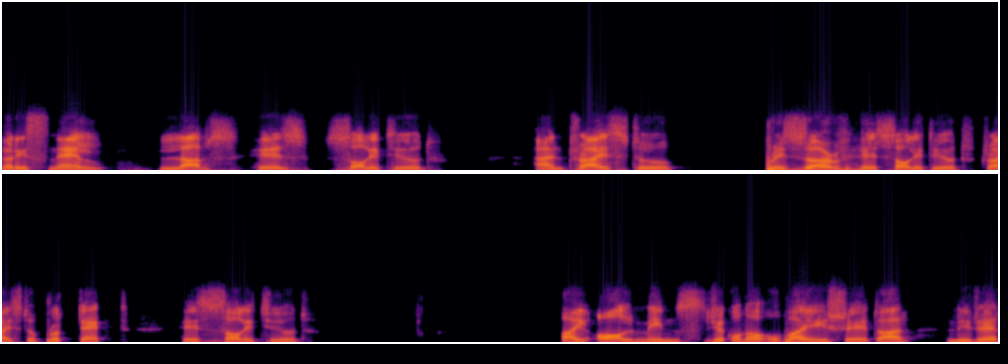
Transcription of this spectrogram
That is snail loves his solitude and tries to preserve his solitude tries to protect his solitude by all means যে কোনো উপায়ে সে তার নিজের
